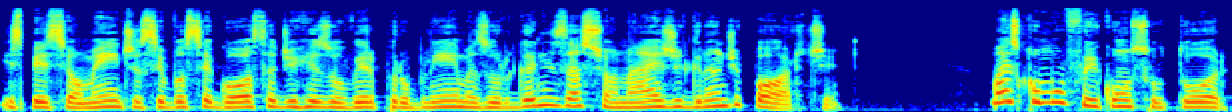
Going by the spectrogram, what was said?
especialmente se você gosta de resolver problemas organizacionais de grande porte. Mas, como fui consultor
